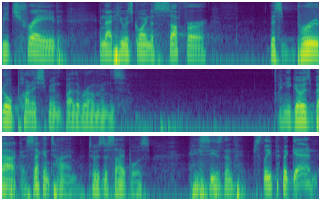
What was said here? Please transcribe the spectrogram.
betrayed and that he was going to suffer this brutal punishment by the Romans. And he goes back a second time to his disciples and he sees them sleeping again.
